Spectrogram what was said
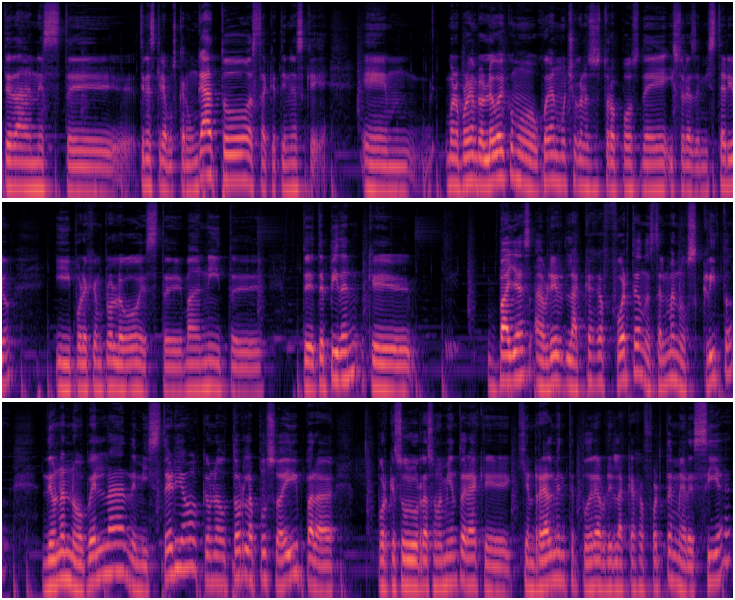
te dan este. Tienes que ir a buscar un gato, hasta que tienes que Em, bueno, por ejemplo, luego hay como juegan mucho con esos tropos de historias de misterio. Y por ejemplo, luego este, van y te, te, piden que vayas a abrir la caja fuerte donde está el manuscrito de una novela de misterio que un autor la puso ahí para... Porque su razonamiento era que quien realmente podría abrir la caja fuerte merecía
